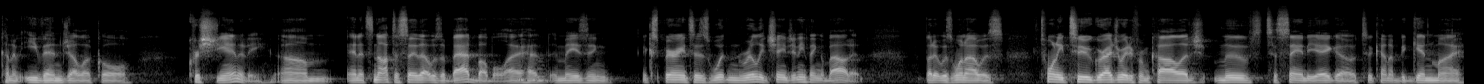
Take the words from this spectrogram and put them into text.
kind of evangelical Christianity. Um, and it's not to say that was a bad bubble. I had mm-hmm. amazing experiences, wouldn't really change anything about it. But it was when I was 22, graduated from college, moved to San Diego to kind of begin my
